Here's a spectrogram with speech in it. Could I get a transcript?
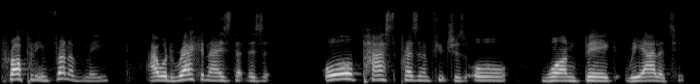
properly in front of me, I would recognize that there's all past, present, and future is all one big reality.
